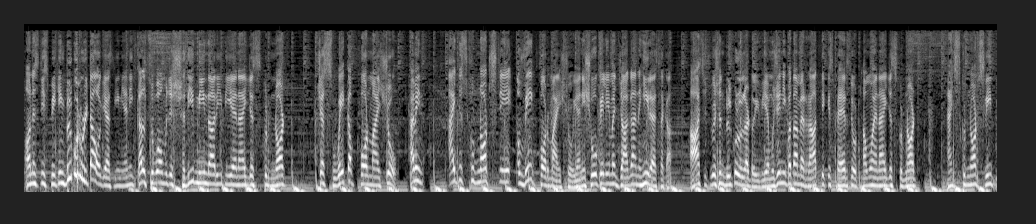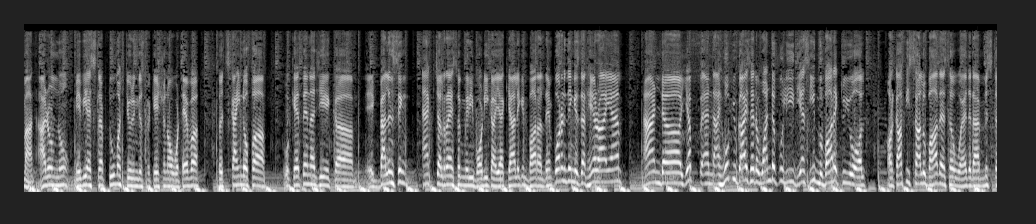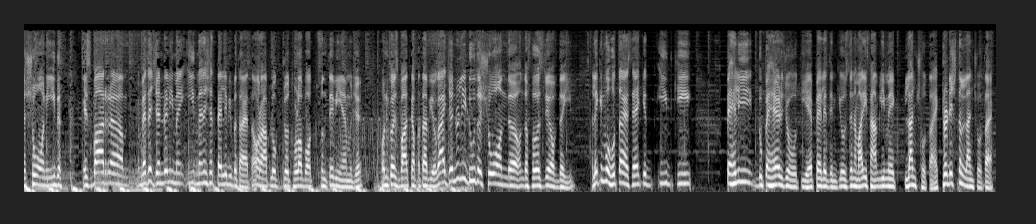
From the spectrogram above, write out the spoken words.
ऑनेस्टली स्पीकिंग बिल्कुल उल्टा हो गया सीन यानी कल सुबह मुझे शदीद नींद आ रही थी and I just could not just wake up for my show. I mean, I just could not stay awake for my show. यानी शो के लिए मैं जागा नहीं रह सका आज सिचुएशन बिल्कुल उलट हुई हुई है मुझे नहीं पता मैं रात के किस पहर से उठा हूँ and I just could not I just could not sleep, man. I don't know. Maybe I slept too much during this vacation or whatever. So it's kind of a, वो कहते हैं ना जी एक uh, एक बैलेंसिंग एक्ट चल रहा है इस वक्त मेरी बॉडी का या क्या लेकिन बहरहाल the important thing is that here I am and yup and I hope you guys had a wonderful Eid yes Eid Mubarak to you all और काफ़ी सालों बाद ऐसा हुआ है I missed the show on Eid इस बार वैसे जनरली मैं ईद मैंने शायद पहले भी बताया था और आप लोग जो थोड़ा बहुत सुनते भी हैं मुझे, उनको इस बात का पता भी होगा। I generally do the show on the on the first day of the Eid लेकिन वो होता ऐसा है कि ईद की पहली दोपहर जो होती है, पहले दिन की, उस दिन हमारी फैमिली में एक लंच होता है ट्रेडिशनल लंच होता है।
